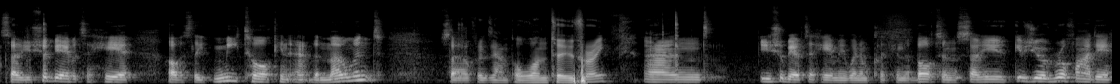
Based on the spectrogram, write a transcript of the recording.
So you should be able to hear, obviously, me talking at the moment. So, for example, one, two, three, and you should be able to hear me when I'm clicking the buttons. So it gives you a rough idea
